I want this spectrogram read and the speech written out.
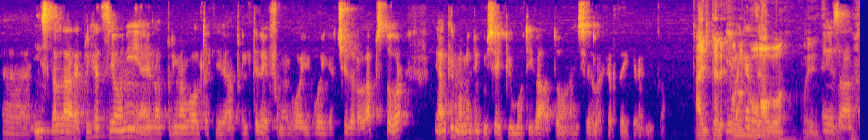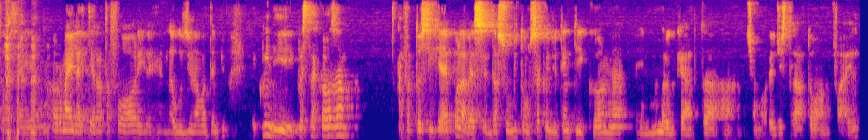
eh, installare applicazioni, è la prima volta che apri il telefono e vuoi, vuoi accedere all'App Store, è anche il momento in cui sei più motivato a inserire la carta di credito. Hai il telefono nuovo. Poi... Esatto, sei, ormai l'hai tirata fuori, la usi una volta in più. E quindi questa cosa ha fatto sì che Apple avesse da subito un sacco di utenti con il numero di carta diciamo, registrato on file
